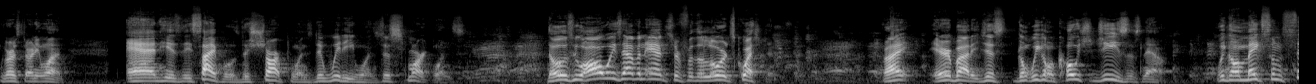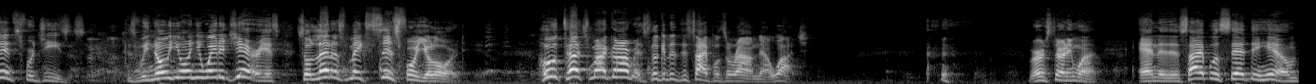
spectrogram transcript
Verse 31. And his disciples, the sharp ones, the witty ones, the smart ones, those who always have an answer for the Lord's question. Right? Everybody, just we're going to coach Jesus now. We're going to make some sense for Jesus. Because we know you're on your way to Jairus, so let us make sense for you, Lord. Who touched my garments? Look at the disciples around now. Watch. Verse 31. And the disciples said to him,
